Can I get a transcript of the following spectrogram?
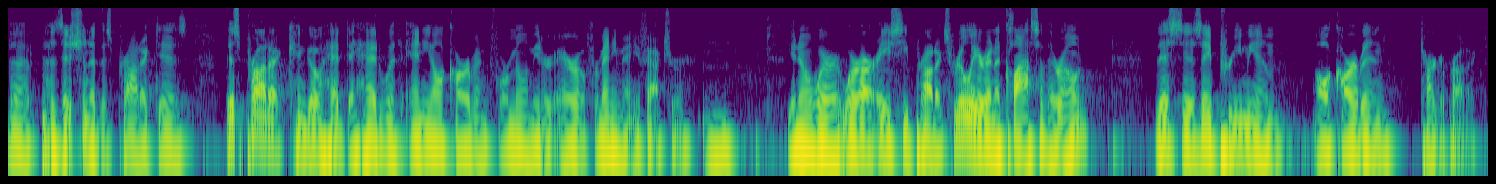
the position of this product is. This product can go head to head with any all carbon 4 millimeter arrow from any manufacturer. You know, where, where our AC products really are in a class of their own, this is a premium all carbon target product.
